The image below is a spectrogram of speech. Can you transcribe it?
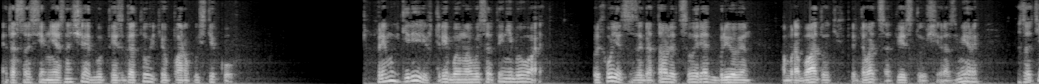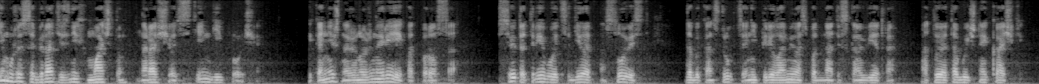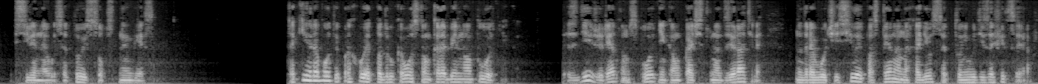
Это совсем не означает, будто изготовить ее пару пустяков. Прямых деревьев требуемой высоты не бывает. Приходится заготавливать целый ряд бревен, обрабатывать их, придавать соответствующие размеры, а затем уже собирать из них мачту, наращивать стенги и прочее. И, конечно же, нужны реи под паруса. Все это требуется делать на совесть, дабы конструкция не переломилась под натиском ветра, а то и от обычной качки, усиленной высотой и собственным весом. Такие работы проходят под руководством корабельного плотника. Здесь же, рядом с плотником в качестве надзирателя, над рабочей силой постоянно находился кто-нибудь из офицеров.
